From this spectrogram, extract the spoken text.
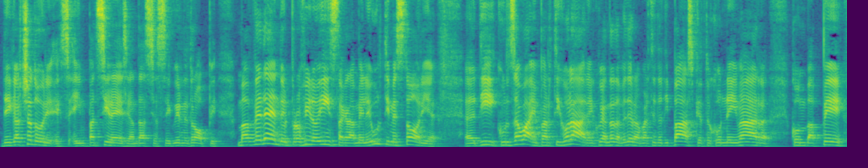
dei calciatori e, e impazzirei se andassi a seguirne troppi. Ma vedendo il profilo Instagram e le ultime storie eh, di Kurzawa in particolare, in cui andate a vedere una partita di basket con Neymar, con Mbappé,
